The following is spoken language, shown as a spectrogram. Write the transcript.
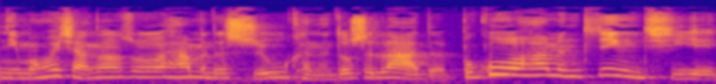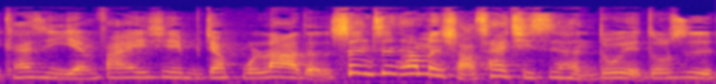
你们会想到说他们的食物可能都是辣的，不过他们近期也开始研发一些比较不辣的，甚至他们小菜其实很多也都是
